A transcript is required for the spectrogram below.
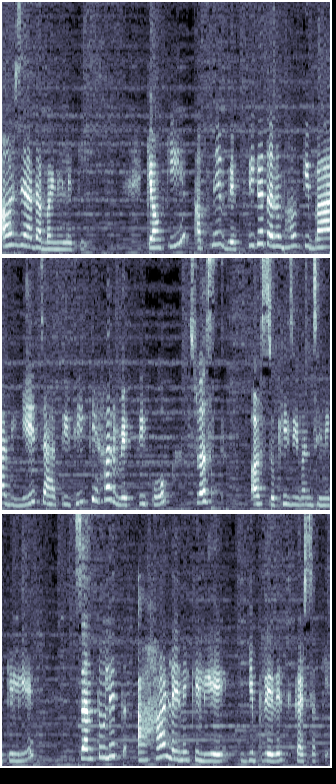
और ज़्यादा बढ़ने लगी। क्योंकि अपने व्यक्तिगत अनुभव के बाद ये चाहती थी कि हर व्यक्ति को स्वस्थ और सुखी जीवन जीने के लिए, संतुलित आहार लेने के लिए ये प्रेरित कर सके।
